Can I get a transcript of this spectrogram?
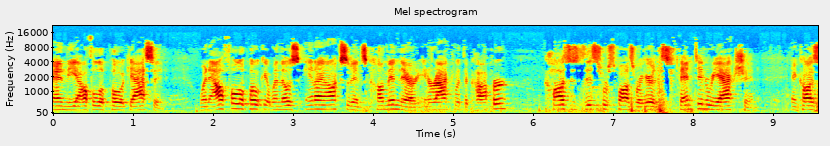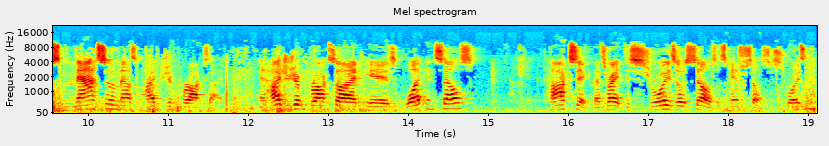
and the alpha lipoic acid. When alpha lipoic, when those antioxidants come in there and interact with the copper, causes this response right here, this Fenton reaction, and causes massive amounts of hydrogen peroxide. And hydrogen peroxide is what in cells? Toxic. That's right. Destroys those cells, those cancer cells, destroys them.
